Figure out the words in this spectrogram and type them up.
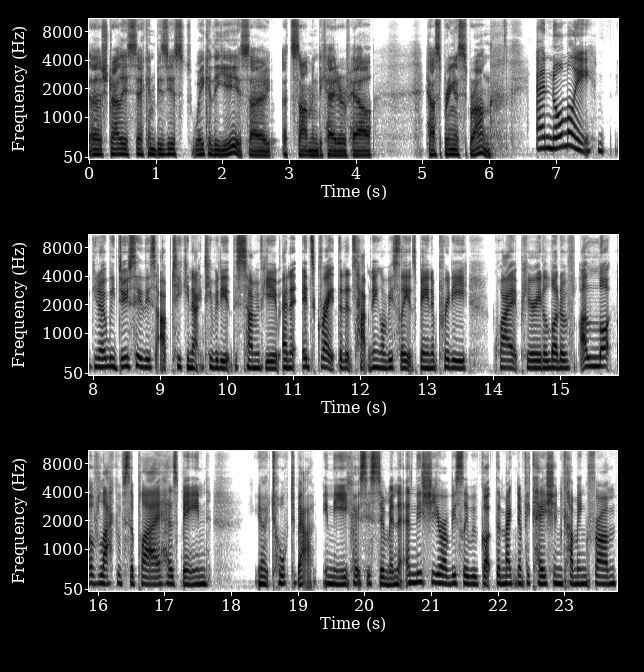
Australia's second busiest week of the year. So that's some indicator of how how spring has sprung. And normally, you know, we do see this uptick in activity at this time of year, and it's great that it's happening. Obviously, it's been a pretty quiet period. A lot of a lot of lack of supply has been, you know, talked about in the ecosystem, and and this year, obviously, we've got the magnification coming from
